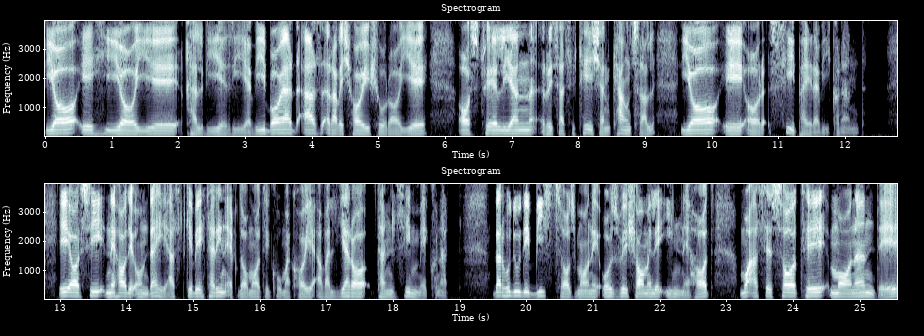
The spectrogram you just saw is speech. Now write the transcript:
یا احیای قلبی ریوی باید از روش های شورای Australian Resuscitation Council یا ARC پیروی کنند. ARC نهاد عمده است که بهترین اقدامات کمک های اولیه را تنظیم می کند. در حدود 20 سازمان عضو شامل این نهاد مؤسسات مانند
